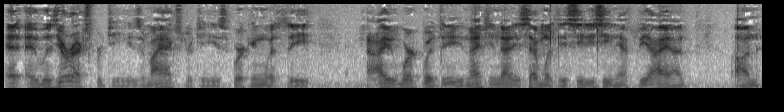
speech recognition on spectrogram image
Uh, uh, with your expertise and my expertise, working with the, I worked with the 1997 with the CDC and FBI on on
